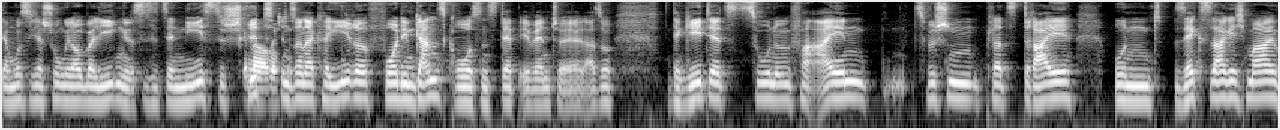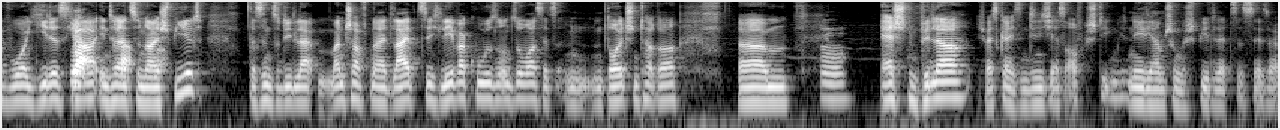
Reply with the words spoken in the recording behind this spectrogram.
der muss sich ja schon genau überlegen, das ist jetzt der nächste Schritt genau, in seiner Karriere vor dem ganz großen Step eventuell. Also der geht jetzt zu einem Verein zwischen Platz 3 und sechs, sage ich mal, wo er jedes ja, Jahr international ja, spielt. Das sind so die Le Mannschaften halt Leipzig, Leverkusen und sowas, jetzt im, im deutschen Terrain. Ähm, mhm. Ashton Villa, ich weiß gar nicht, sind die nicht erst aufgestiegen? Nee, die haben schon gespielt letzte Saison.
